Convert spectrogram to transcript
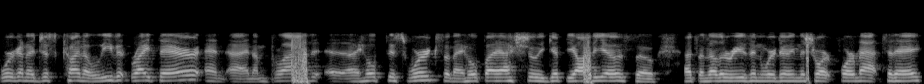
we're gonna just kind of leave it right there. And and I'm glad. Uh, I hope this works, and I hope I actually get the audio. So that's another reason we're doing the short format today.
